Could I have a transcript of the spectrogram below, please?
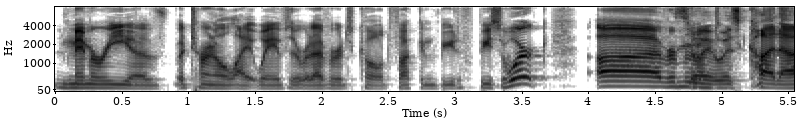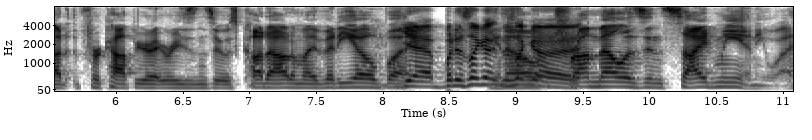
Memory of Eternal Light Waves or whatever it's called. Fucking beautiful piece of work. Uh, removed. So it was cut out for copyright reasons. It was cut out of my video, but yeah, but it's like a, you there's know, like a Tromell is inside me anyway.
